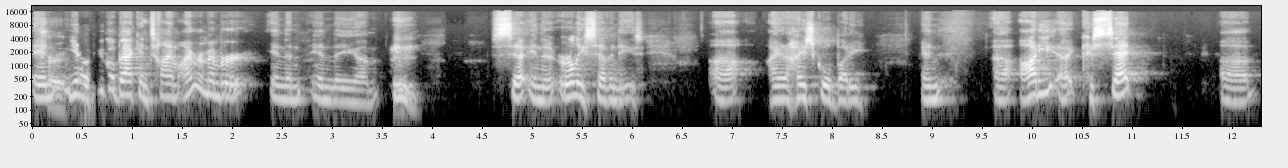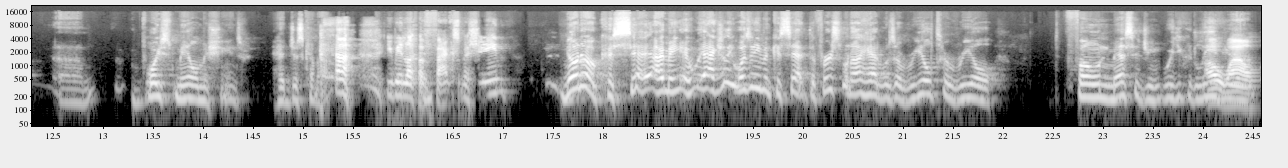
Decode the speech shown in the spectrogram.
And True. you know, if you go back in time, I remember in the in the um, in the early '70s, uh, I had a high school buddy, and uh, audio uh, cassette uh, um, voicemail machines had just come out. you mean like a fax machine? No, no, cassette. I mean, it actually wasn't even cassette. The first one I had was a reel to reel phone messaging where you could leave. Oh, wow.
